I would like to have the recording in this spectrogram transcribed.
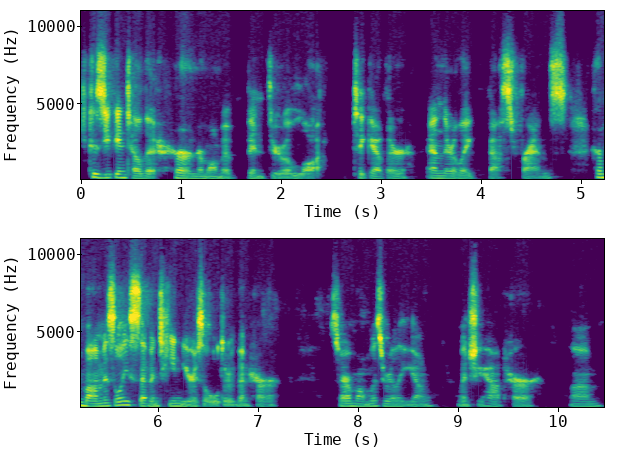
because you can tell that her and her mom have been through a lot together and they're like best friends. Her mom is only 17 years older than her. So her mom was really young when she had her. Um,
